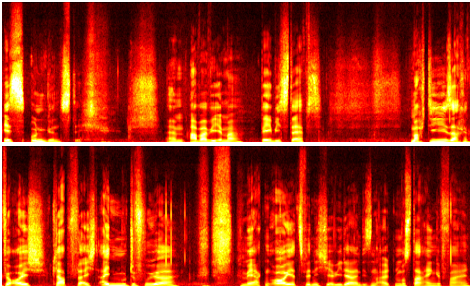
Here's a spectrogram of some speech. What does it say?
Ist ungünstig. Ähm, aber wie immer, Baby Steps macht die Sache für euch, klappt vielleicht eine Minute früher, merken, oh, jetzt bin ich hier wieder in diesen alten Muster eingefallen.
